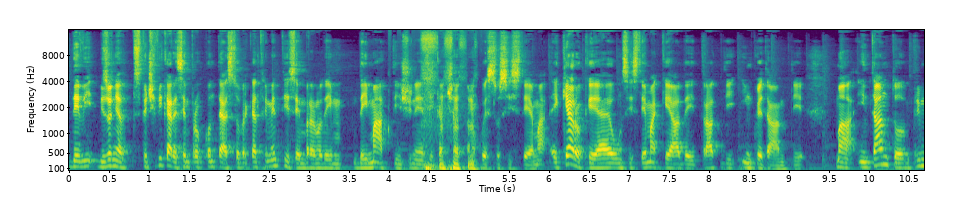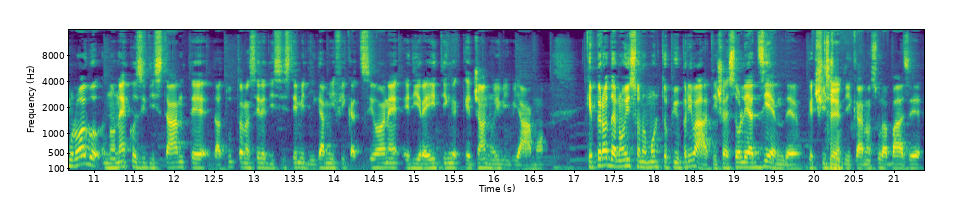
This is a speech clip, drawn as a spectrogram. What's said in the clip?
devi, bisogna specificare sempre un contesto perché altrimenti sembrano dei, dei matti cinesi che accettano questo sistema. È chiaro che è un sistema che ha dei tratti inquietanti, ma intanto in primo luogo non è così distante da tutta una serie di sistemi di gamificazione e di rating che già noi viviamo che però da noi sono molto più privati, cioè sono le aziende che ci sì. giudicano sulla base,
